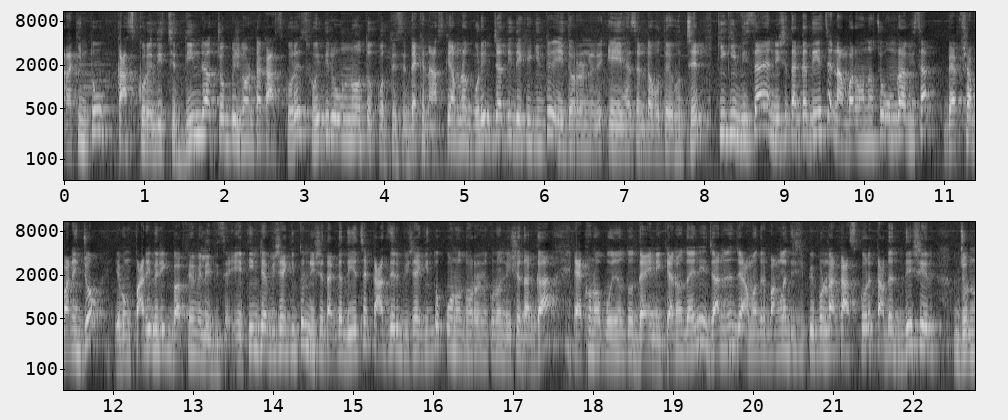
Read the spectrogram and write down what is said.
তারা কিন্তু কাজ করে দিচ্ছে দিন রাত চব্বিশ ঘণ্টা কাজ করে সৌদির উন্নত করতেছে। দেখেন, আজকে আমরা গরিব জাতি দেখে কিন্তু এই ধরনের এই হ্যাসেলটা হতে হচ্ছে। কি কি ভিসা নিষেধাজ্ঞা দিয়েছে? নাম্বার ওয়ান হচ্ছে ওমরা ভিসা ব্যবসা বাণিজ্য এবং পারিবারিক বা ফ্যামিলি ভিসা এই তিনটা বিষয় কিন্তু নিষেধাজ্ঞা দিয়েছে। কাজের বিষয় কিন্তু কোনো ধরনের কোনো নিষেধাজ্ঞা এখনও পর্যন্ত দেয়নি। কেন দেয়নি? জানেন যে আমাদের বাংলাদেশি পিপলরা কাজ করে তাদের দেশের জন্য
